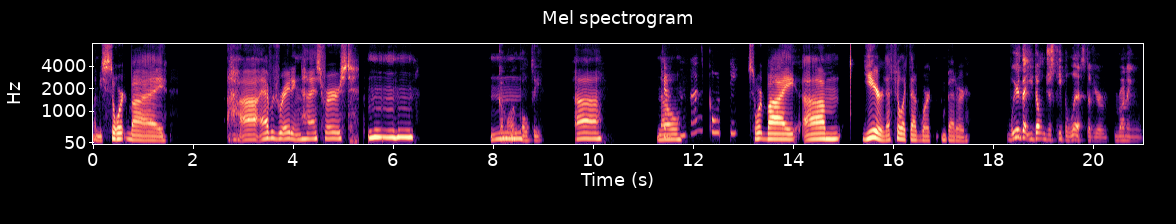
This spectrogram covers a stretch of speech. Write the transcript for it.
let me sort by uh, average rating, highest first. Mm-hmm. Come on, Mm, Colty. Uh, no. Sort by um year. That feel like that'd work better. Weird that you don't just keep a list of your running.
